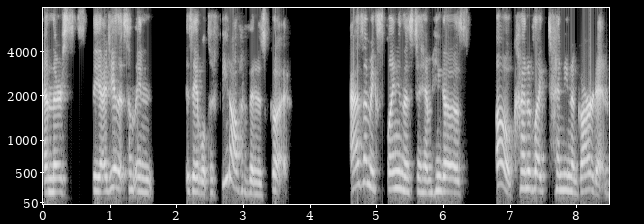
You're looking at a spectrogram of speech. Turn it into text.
And there's the idea that something is able to feed off of it is good. As I'm explaining this to him, he goes, Oh, kind of like tending a garden.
